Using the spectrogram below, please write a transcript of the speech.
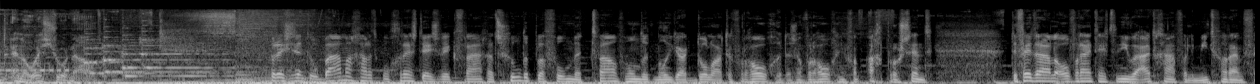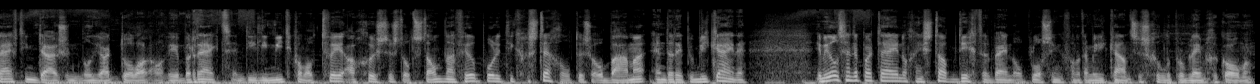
het NOS-journaal. President Obama gaat het congres deze week vragen... het schuldenplafond met 1200 miljard dollar te verhogen. Dat is een verhoging van 8 procent. De federale overheid heeft een nieuwe uitgavenlimiet van ruim 15.000 miljard dollar alweer bereikt. En die limiet kwam op 2 augustus tot stand na veel politiek gesteggel tussen Obama en de Republikeinen. Inmiddels zijn de partijen nog geen stap dichter bij een oplossing van het Amerikaanse schuldenprobleem gekomen.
